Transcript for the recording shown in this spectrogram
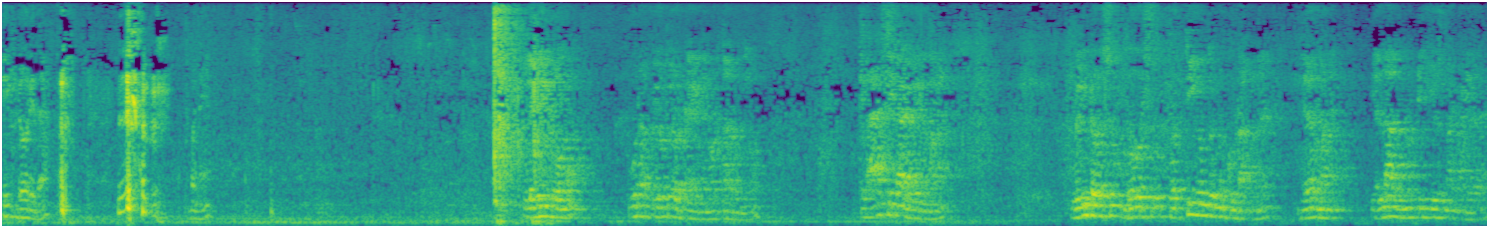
ಟೀಕ್ ಡೋರ್ ಇದೆ. ಬನ್ನಿ. ಲಿವಿಂಗ್ ರೂಮು ಪೂರ ಪ್ಯೂರ್ ವರ್ಕ್ ಆಗಿದೆ ನೋಡ್ತಾ ಇರೋದು ಆಗಿದೆ ಮನೆ ವಿಂಡೋಸು ಡೋರ್ಸು ಪ್ರತಿಯೊಂದನ್ನು ಕೂಡ ಅಂದ್ರೆ ದೇವರ ಮನೆ ಯೂಸ್ ಮಾಡಿ ಮಾಡಿದ್ದಾರೆ.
